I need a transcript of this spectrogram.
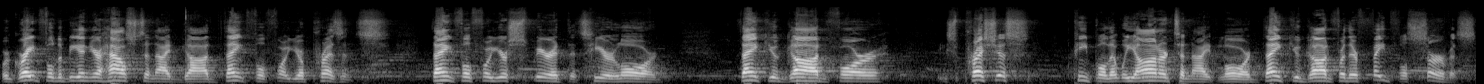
we're grateful to be in your house tonight, God. Thankful for your presence. Thankful for your spirit that's here, Lord. Thank you, God, for these precious people that we honor tonight, Lord. Thank you, God, for their faithful service,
